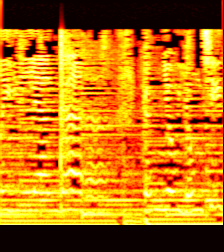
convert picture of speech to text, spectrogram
力量的。更有勇气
